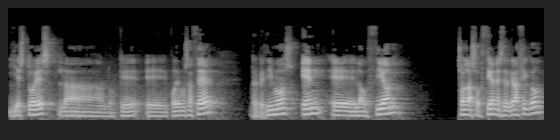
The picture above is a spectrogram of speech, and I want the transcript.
Y esto es lo que eh, podemos hacer, repetimos, en eh, la opción, son las opciones del gráfico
